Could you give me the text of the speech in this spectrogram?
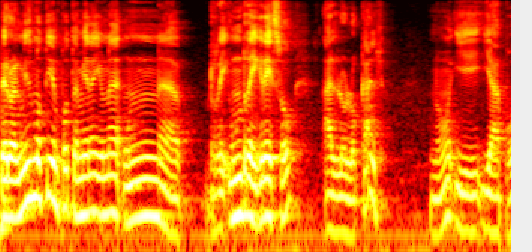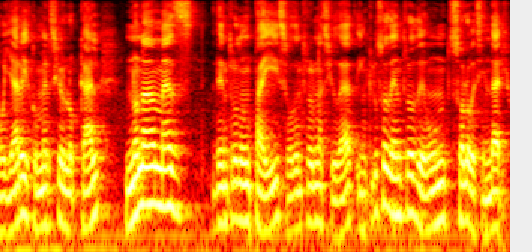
pero al mismo tiempo también hay una, un regreso a lo local, ¿no? Y, y, a apoyar el comercio local, no nada más dentro de un país o dentro de una ciudad, incluso dentro de un solo vecindario.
